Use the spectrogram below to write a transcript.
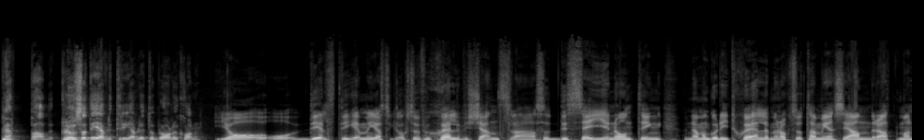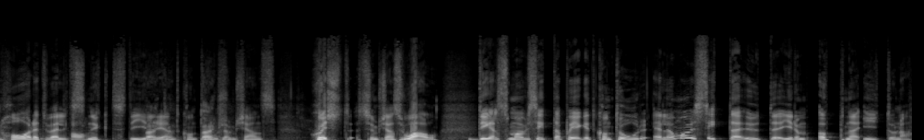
Peppad, plus att det är jävligt trevligt och bra lokaler. Ja, och, och dels det, men jag tycker också för självkänslan. Alltså, det säger någonting när man går dit själv, men också tar med sig andra, att man har ett väldigt Ja, snyggt, stilrent verkligen, kontor verkligen. som känns schysst, som känns wow. Dels om man vill sitta på eget kontor, eller om man vill sitta ute i de öppna ytorna.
